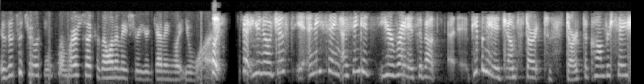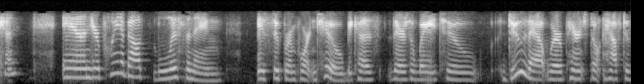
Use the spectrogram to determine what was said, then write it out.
Is this what you're looking for, Marcia? Because I want to make sure you're getting what you want. Yeah, you know, just anything. I think it's you're right. It's about uh, people need a jump start to start the conversation, and your point about listening is super important too because there's a way to do that where parents don't have to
